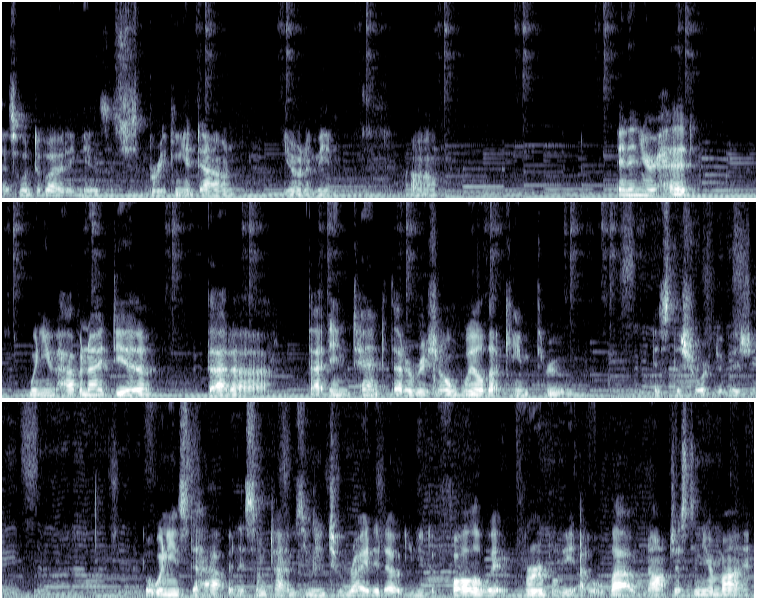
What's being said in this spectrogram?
That's what dividing is. It's just breaking it down. You know what I mean? Um, and in your head, when you have an idea that uh, that intent, that original will that came through, is the short division. But what needs to happen is sometimes you need to write it out. You need to follow it verbally out loud, not just in your mind.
